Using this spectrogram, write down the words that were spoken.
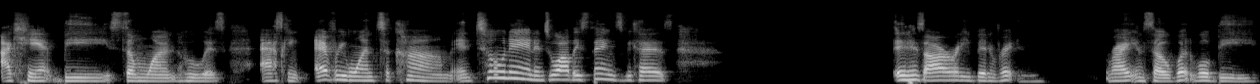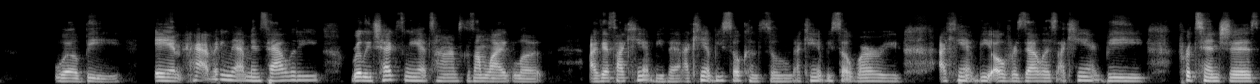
I can't be someone who is asking everyone to come and tune in and do all these things because it has already been written, right? And so what will be, will be. And having that mentality really checks me at times because I'm like, look, I guess I can't be that. I can't be so consumed. I can't be so worried. I can't be overzealous. I can't be pretentious.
